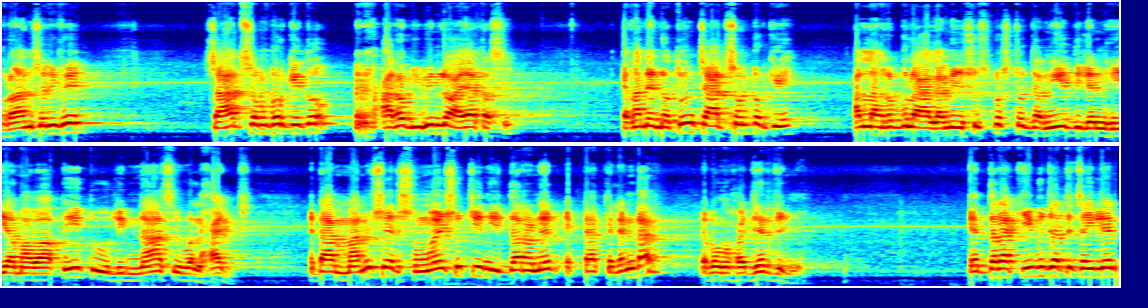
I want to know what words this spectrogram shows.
কোরআন শরীফে চাঁদ সম্পর্কিত আরও বিভিন্ন আয়াত আছে। এখানে নতুন চাঁদ সম্পর্কে আল্লাহ রবুল্লাহ আলমিন সুস্পষ্ট জানিয়ে দিলেন, হিয়া মাওয়াকিতু লিন্নাসি ওয়াল হজ এটা মানুষের সময়সূচি নির্ধারণের একটা ক্যালেন্ডার এবং হজের জন্য। এর দ্বারা কি বুঝাতে চাইলেন?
